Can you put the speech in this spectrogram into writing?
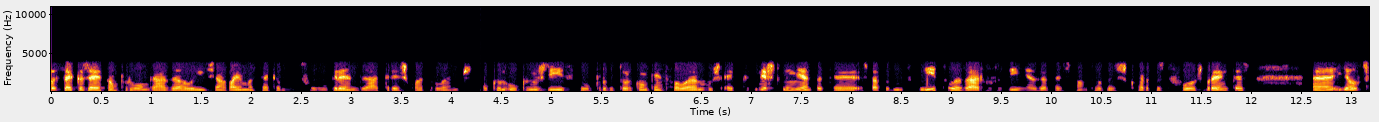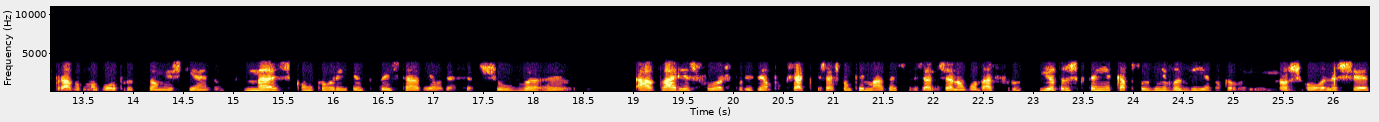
a seca já é tão prolongada, ali já vai uma seca muito grande há 3, 4 anos, o que, o que nos disse o produtor com quem falamos é que neste momento até está tudo muito bonito, as árvorezinhas até estão todas cobertas de flores brancas, Uh, e eles esperavam uma boa produção este ano, mas com o calor intenso que tem estado e a ausência de chuva, uh, há várias flores, por exemplo, que já, já estão queimadas, já, já não vão dar fruto, e outras que têm a cápsulazinha vazia, nunca, não chegou a nascer,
